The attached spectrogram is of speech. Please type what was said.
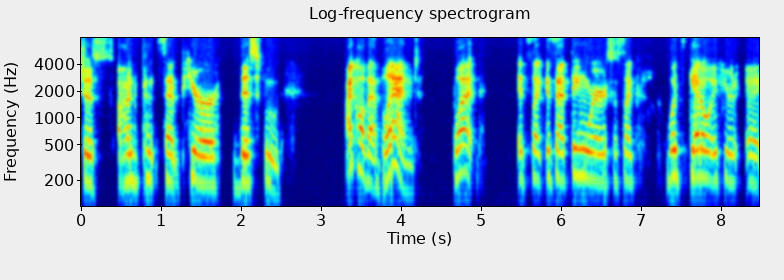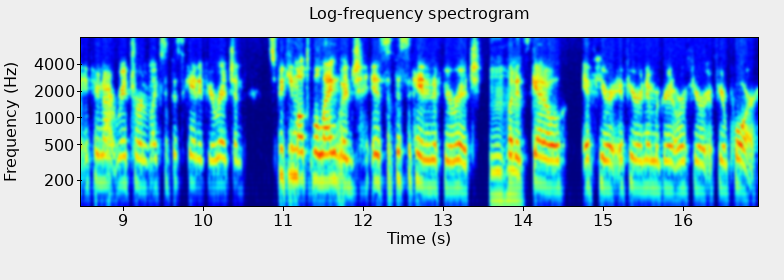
just 100% pure this food. I call that bland. But it's like it's that thing where it's just like what's ghetto if you're uh, if you're not rich or like sophisticated if you're rich and speaking multiple language is sophisticated if you're rich, mm-hmm. but it's ghetto if you're if you're an immigrant or if you're if you're poor,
